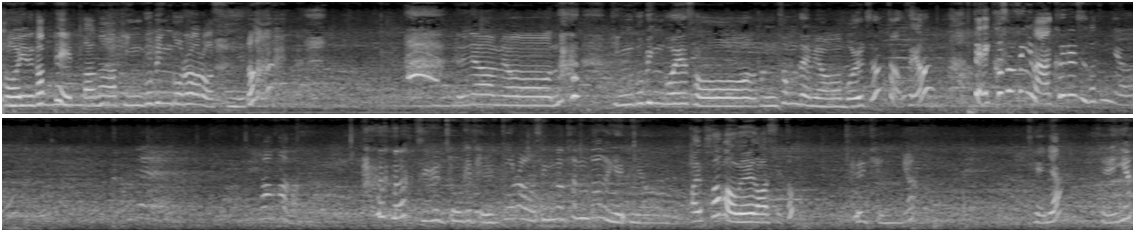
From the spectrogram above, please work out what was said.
저희는 카페에 있다가 빙고빙고를 하러 왔습니다. 왜냐하면 빙고빙고에서 당첨되면 뭘 주는지 아세요? 데코 선생님 아크릴 주거든요. 화가 나. 지금 저게 될 거라고 생각한다는 얘기야. 아니 화가 왜 나시죠? 쟤 겠냐? 개냐? 걔냐?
